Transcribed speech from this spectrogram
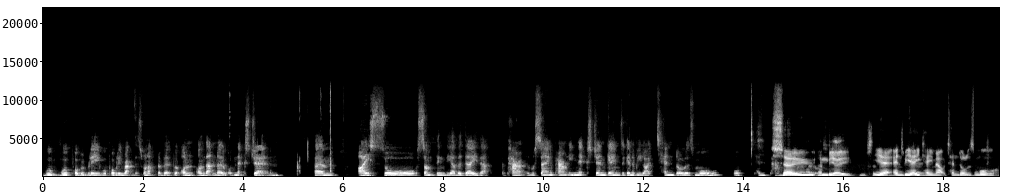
we'll, we'll probably we'll probably wrap this one up in a bit but on on that note of next gen um, i saw something the other day that apparently was saying apparently next gen games are going to be like $10 more or 10 pounds So- NBA. yeah, NBA okay. came out ten dollars more,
